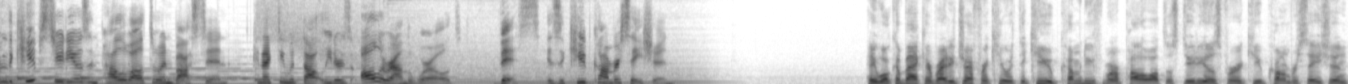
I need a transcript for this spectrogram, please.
From the CUBE studios in Palo Alto and Boston, connecting with thought leaders all around the world, this is a CUBE Conversation. Hey, welcome back everybody. Jeff Frick here with theCUBE, coming to you from our Palo Alto studios for a CUBE conversation.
